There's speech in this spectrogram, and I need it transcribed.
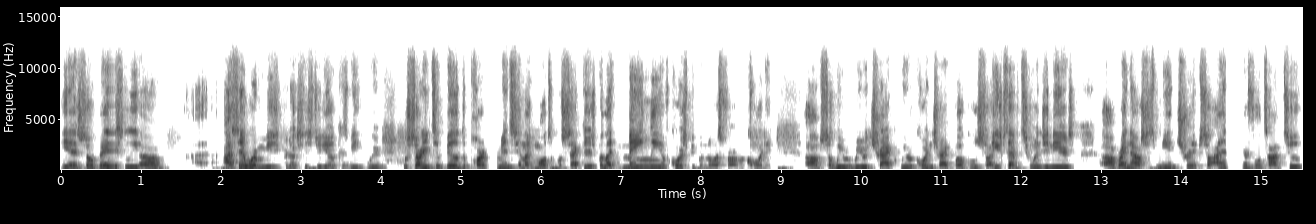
Yeah, so basically, um, I say we're a music production studio because we we're, we're starting to build departments in like multiple sectors, but like mainly, of course, people know us for our recording. Um, so we we track we record and track vocals. So I used to have two engineers. Uh, right now it's just me and Trip. So I engineer full time too.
